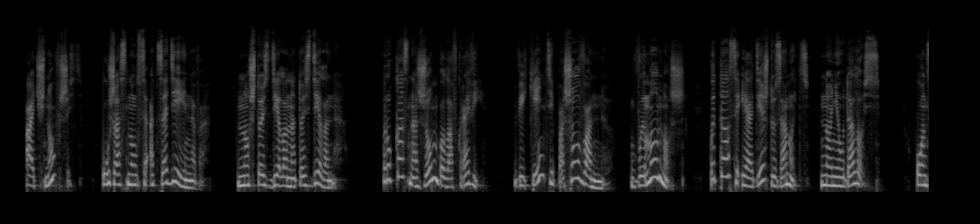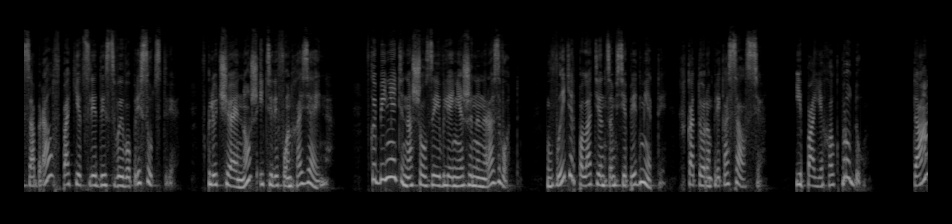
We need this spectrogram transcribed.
Очнувшись, ужаснулся от содеянного. Но что сделано, то сделано. Рука с ножом была в крови. Викентий пошел в ванную, вымыл нож, пытался и одежду замыть, но не удалось. Он собрал в пакет следы своего присутствия, включая нож и телефон хозяина. В кабинете нашел заявление жены на развод, вытер полотенцем все предметы, к которым прикасался, и поехал к пруду. Там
